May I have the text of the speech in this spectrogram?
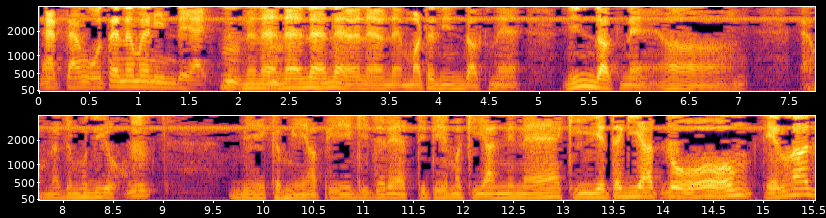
නැත්තම් ඔතනම නින්දයයි. නෑ නෑ නෑ නෑ නෑ නෑ මට නින්දක් නෑ. නින්දක් නෑ. ආ. ඇහුණද මුදියෝ මේක මේ අපේ ගෙදර ඇත්තටම කියන්නේ නෑ. කීයට ගියත් ඕම්. තේරුණාද?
